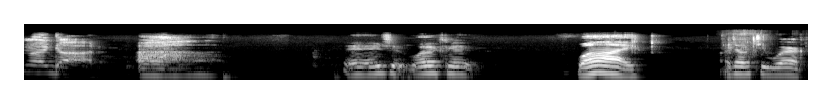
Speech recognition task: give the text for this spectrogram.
My God. Ah, it isn't working. Why? Why don't you work?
